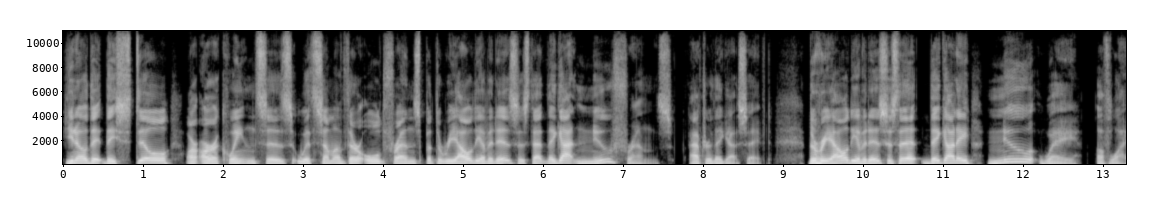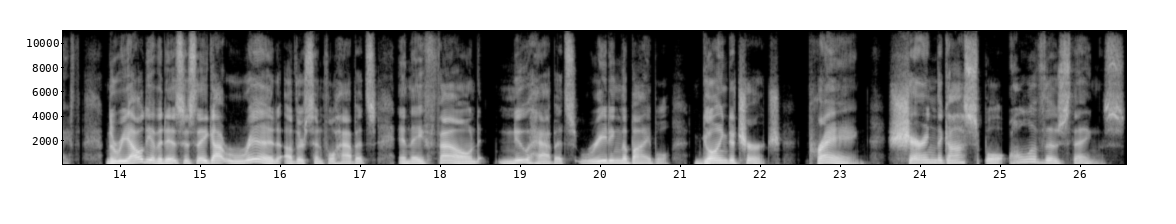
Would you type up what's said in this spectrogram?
You know, they, they still are, are acquaintances with some of their old friends, but the reality of it is, is that they got new friends after they got saved. The reality of it is, is that they got a new way of life. The reality of it is is they got rid of their sinful habits and they found new habits, reading the Bible, going to church, praying, sharing the gospel, all of those things.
